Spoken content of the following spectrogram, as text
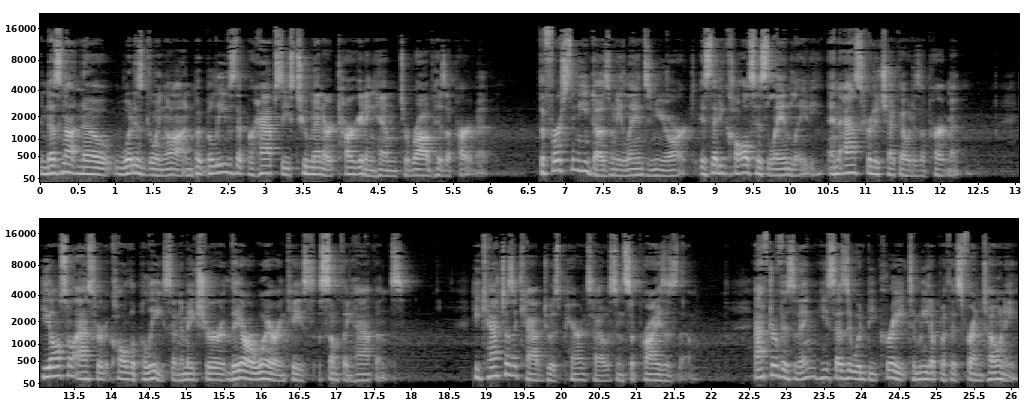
and does not know what is going on, but believes that perhaps these two men are targeting him to rob his apartment. The first thing he does when he lands in New York is that he calls his landlady and asks her to check out his apartment. He also asks her to call the police and to make sure they are aware in case something happens. He catches a cab to his parents' house and surprises them. After visiting, he says it would be great to meet up with his friend Tony,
